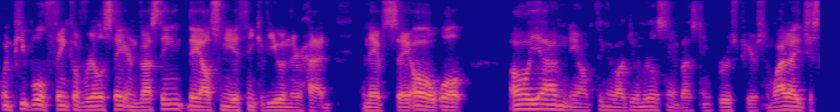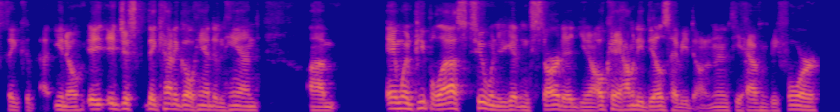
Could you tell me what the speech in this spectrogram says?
when people think of real estate or investing, they also need to think of you in their head, and they have to say, "Oh, well." oh yeah, I'm you know thinking about doing real estate investing. Bruce Peterson. Why did I just think of that? You know, it, it just they kind of go hand in hand. Um, and when people ask too, when you're getting started, you know, okay, how many deals have you done? And if you haven't before,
